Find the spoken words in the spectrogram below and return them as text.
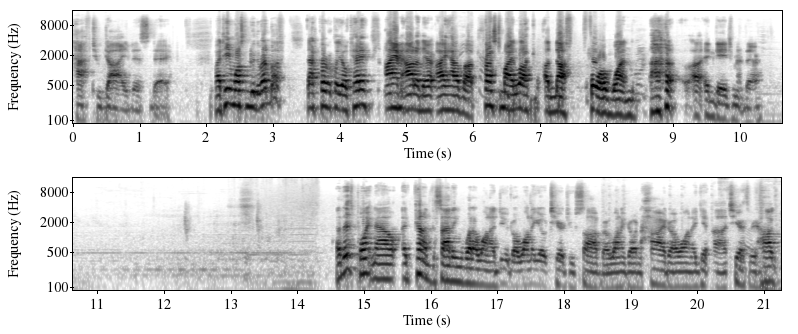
have to die this day. My team wants to do the red buff. That's perfectly okay. I am out of there. I have uh, pressed my luck enough for one uh, engagement there. At this point now, I'm kind of deciding what I want to do. Do I want to go tier 2 Sov? Do I want to go and hide? Do I want to get uh, tier 3 Hog?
